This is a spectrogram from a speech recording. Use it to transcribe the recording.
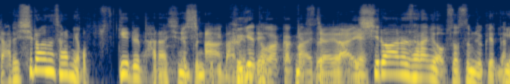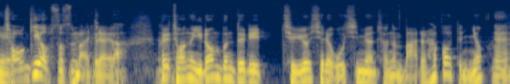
나를 싫어하는 사람이 없기를 바라시는 아, 분들이 아, 많은데 그게 더 가깝겠어요. 맞아요. 날 예. 싫어하는 사람이 없었으면 좋겠다. 예. 적이 없었으면 맞아요. 좋겠다. 그래서 네. 저는 이런 분들이 진료실에 오시면 저는 말을 하거든요. 네.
